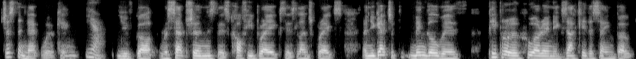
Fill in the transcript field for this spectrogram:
just the networking. Yeah. You've got receptions, there's coffee breaks, there's lunch breaks, and you get to mingle with people who are in exactly the same boat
